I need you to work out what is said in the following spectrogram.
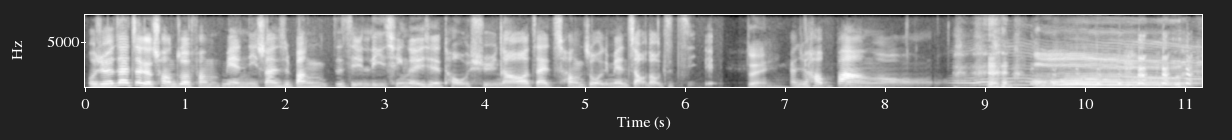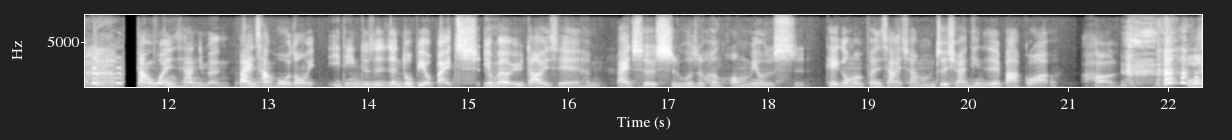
我觉得在这个创作方面，你算是帮自己理清了一些头绪，然后在创作里面找到自己。对，感觉好棒哦！哦，想问一下，你们办一场活动，一定就是人多必有白痴，有没有遇到一些很白痴的事，或是很荒谬的事，可以跟我们分享一下？我们最喜欢听这些八卦了。好，我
